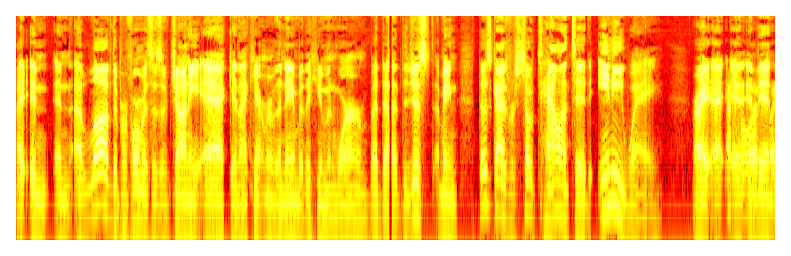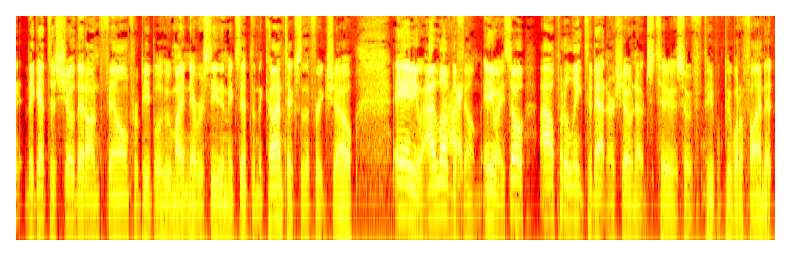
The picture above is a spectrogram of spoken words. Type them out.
I and and I love the performances of Johnny Eck, and I can't remember the name of the human worm, but uh, they just, I mean, those guys were so talented anyway. Right, and, and then they got to show that on film for people who might never see them except in the context of the freak show. Anyway, I love the Right. film. Anyway, so I'll put a link to that in our show notes too, so if people people want to find it.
